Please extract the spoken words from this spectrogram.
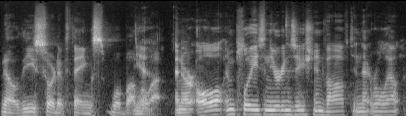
You know, these sort of things will bubble up. And are all employees in the organization involved in that rollout?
